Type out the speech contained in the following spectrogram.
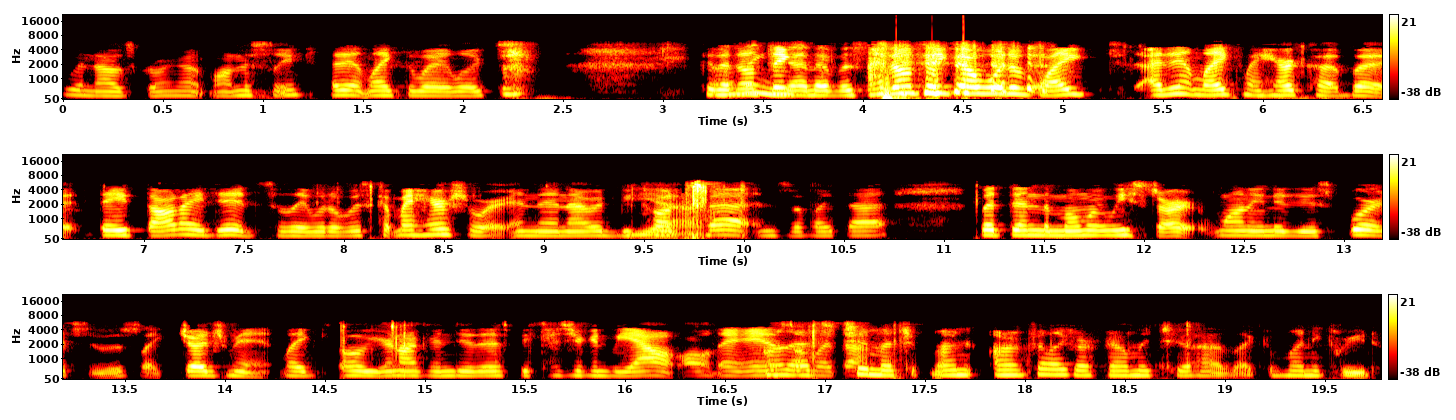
when I was growing up. Honestly, I didn't like the way I looked because I don't don't think think none of us I don't think I would have liked. I didn't like my haircut, but they thought I did, so they would always cut my hair short, and then I would be called fat and stuff like that. But then the moment we start wanting to do sports, it was like judgment, like, oh, you're not gonna do this because you're gonna be out all day and Oh, stuff that's like too that. much. mon- I don't feel like our family too has like a money greed.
